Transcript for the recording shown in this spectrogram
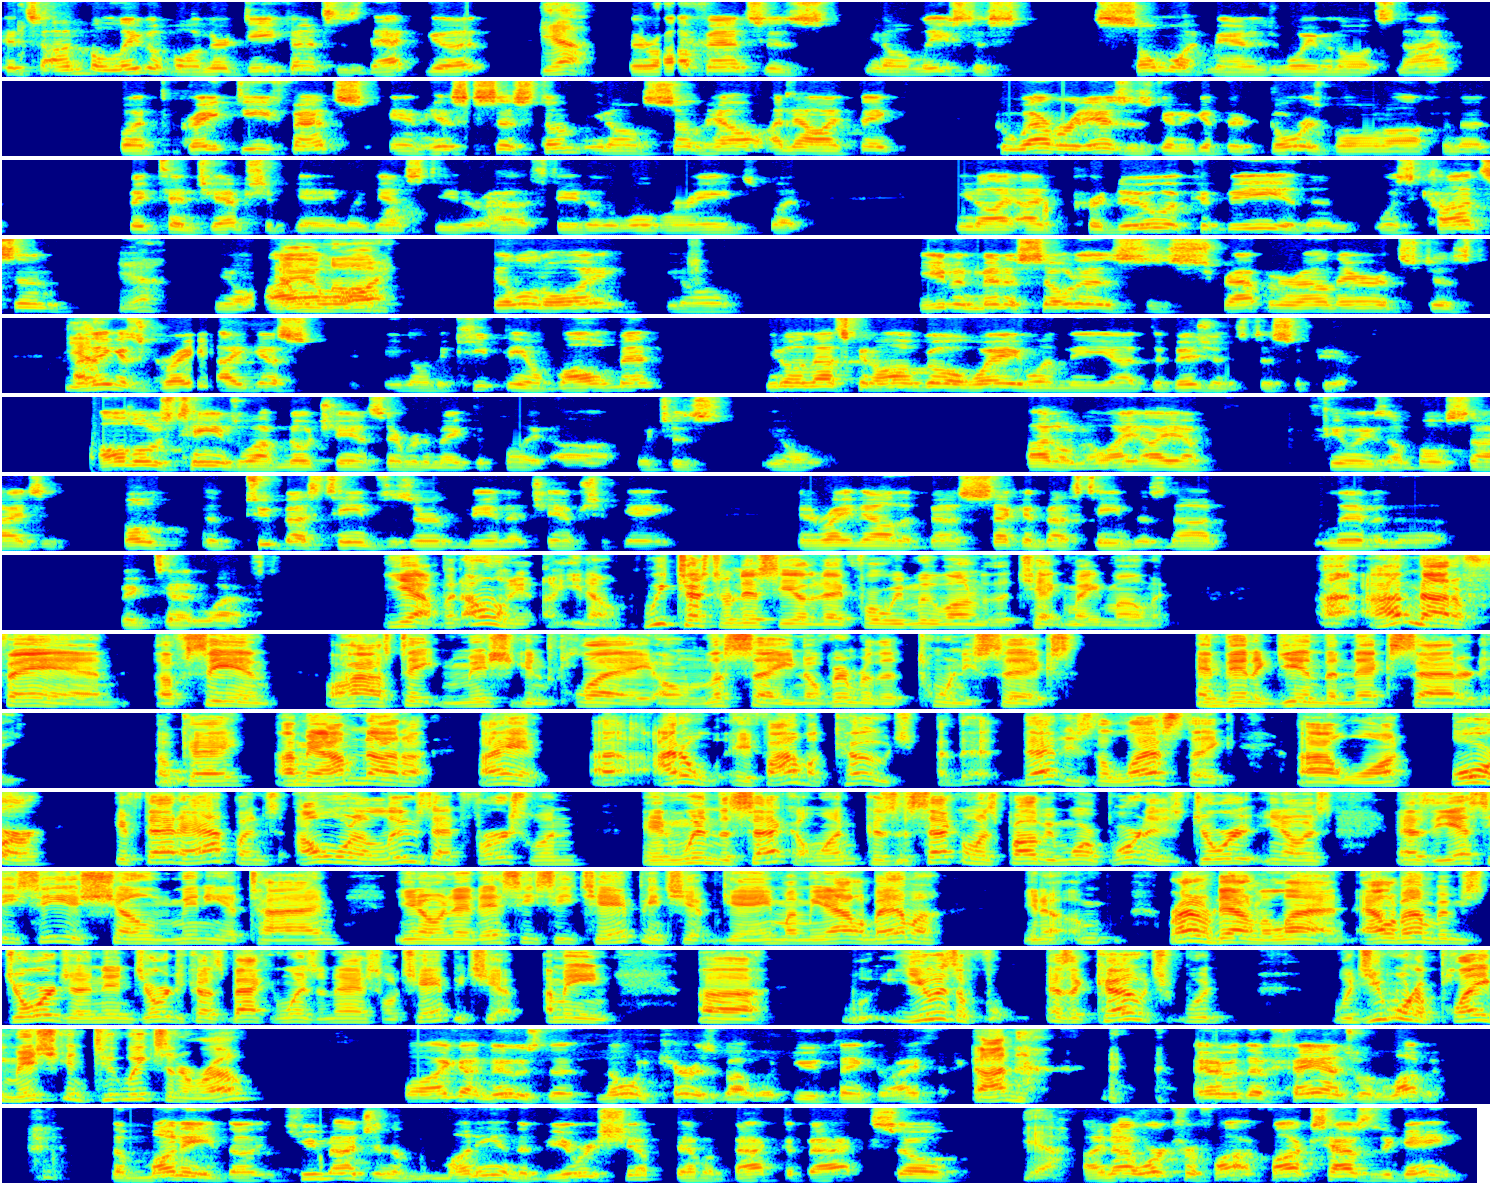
It's unbelievable, and their defense is that good. Yeah, their offense is you know at least is somewhat manageable, even though it's not. But great defense and his system, you know, somehow. Now I think whoever it is is going to get their doors blown off in the Big Ten championship game against either Ohio State or the Wolverines. But you know, I, I Purdue it could be, and then Wisconsin. Yeah. You know, Illinois. Iowa, Illinois. You know, even Minnesota is scrapping around there. It's just, I think it's great. I guess you know to keep the involvement. You know, and that's going to all go away when the uh, divisions disappear. All those teams will have no chance ever to make the play, uh, which is, you know, I don't know. I, I have feelings on both sides. Both the two best teams deserve to be in that championship game. And right now, the best, second best team does not live in the Big Ten West. Yeah, but only uh, you know we touched on this the other day before we move on to the checkmate moment. I, am not a fan of seeing Ohio State and Michigan play on let's say November the 26th, and then again the next Saturday. Oh. Okay, I mean I'm not a I I, I don't if I'm a coach uh, that that is the last thing I want. Or if that happens, I want to lose that first one and win the second one because the second one is probably more important as George, you know, as as the SEC has shown many a time, you know, in that SEC championship game. I mean, Alabama, you know, um, right on down the line, Alabama beats Georgia, and then Georgia comes back and wins the national championship. I mean, uh, you as a as a coach would would you want to play Michigan two weeks in a row? Well, I got news that no one cares about what you think or I think. Ever the fans would love it the money, the can you imagine the money and the viewership to have a back to back? So yeah, I now work for Fox. Fox has the game.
